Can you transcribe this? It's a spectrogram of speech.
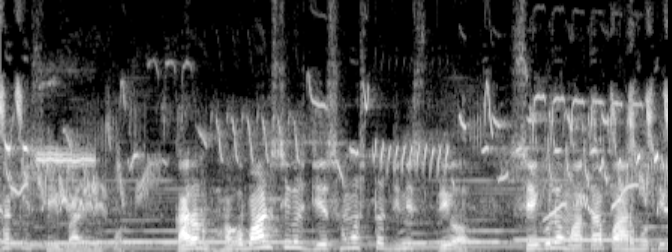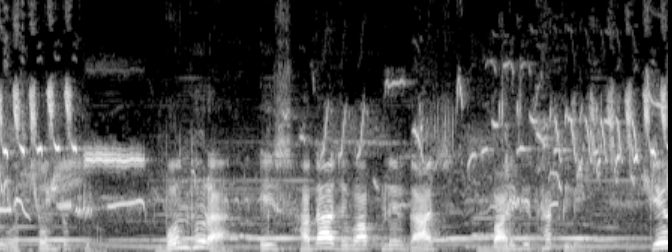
থাকে সেই বাড়ির উপর। কারণ ভগবান শিবের যে সমস্ত জিনিস প্রিয়, সেগুলো মাতা পার্বতীর অত্যন্ত প্রিয়। বন্ধুরা, এই সাদা জবা ফুলের গাছ বাড়িতে থাকলে কেউ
